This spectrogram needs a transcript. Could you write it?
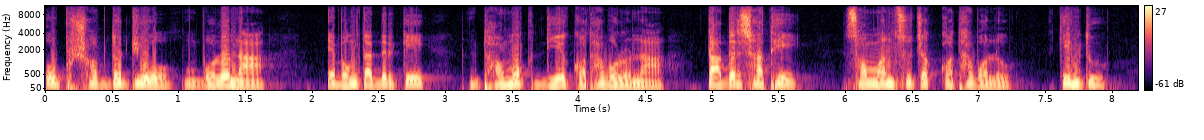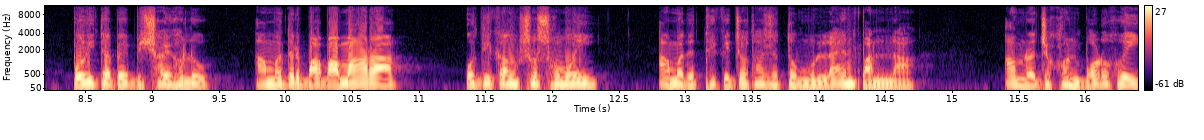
উপশব্দটিও বলো না এবং তাদেরকে ধমক দিয়ে কথা বলো না। তাদের সাথে সম্মানসূচক কথা বলো। কিন্তু পরিতাপের বিষয় হলো আমাদের বাবা মারা অধিকাংশ সময়ই আমাদের থেকে যথাযথ মূল্যায়ন পান না। আমরা যখন বড় হই,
